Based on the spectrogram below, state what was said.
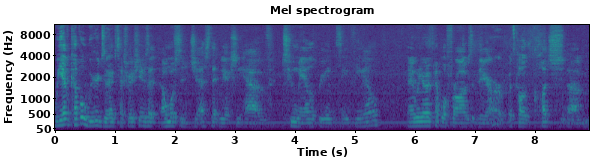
we have a couple weird genetic sex ratios that almost suggest that we actually have two males breeding with the same female. And we know with a couple of frogs that they are what's called clutch um,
